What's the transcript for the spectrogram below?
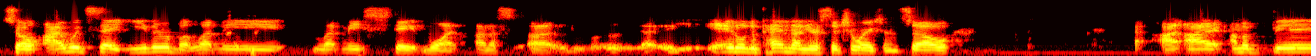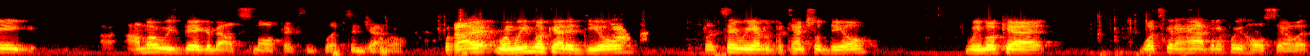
So I would say either, but let me let me state what on a. Uh, it'll depend on your situation. So, I, I I'm a big, I'm always big about small fix and flips in general. When I when we look at a deal, let's say we have a potential deal, we look at what's going to happen if we wholesale it.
